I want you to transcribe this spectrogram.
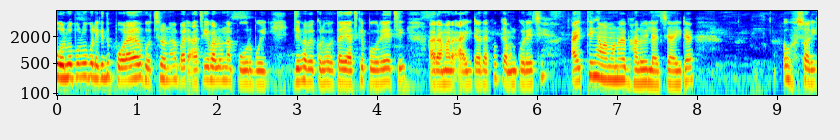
পরবো পরবো বলে কিন্তু পড়া আর হচ্ছিল না বাট আজকে ভালো না পরবই, যেভাবে করে হোক, তাই আজকে পরেছি আর আমার আইটা দেখো কেমন করেছে। আই থিঙ্ক আমার মনে হয় ভালোই লাগছে আইটা। ও সরি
